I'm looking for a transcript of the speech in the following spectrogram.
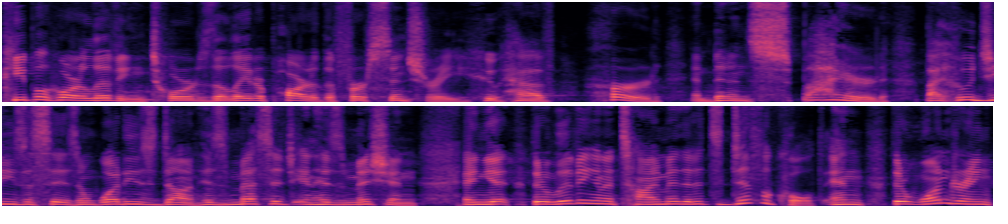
People who are living towards the later part of the first century who have heard and been inspired by who Jesus is and what he's done, his message and his mission. And yet they're living in a time that it's difficult. And they're wondering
